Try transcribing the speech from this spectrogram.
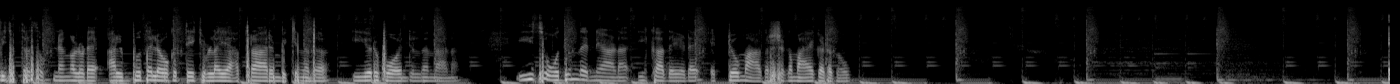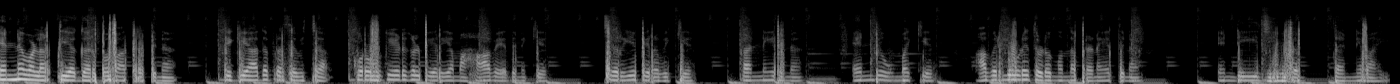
വിചിത്ര സ്വപ്നങ്ങളുടെ അത്ഭുത ലോകത്തേക്കുള്ള യാത്ര ആരംഭിക്കുന്നത് ഈ ഒരു പോയിന്റിൽ നിന്നാണ്. ഈ ചോദ്യം തന്നെയാണ് ഈ കഥയുടെ ഏറ്റവും ആകർഷകമായ ഘടകവും. എന്നെ വളർത്തിയ ഗർഭപാത്രത്തിന് തികയാതെ പ്രസവിച്ച കുറവുകേടുകൾ പേറിയ മഹാവേദനയ്ക്ക് ചെറിയ പിറവിക്ക് കണ്ണീരിന് എന്റെ ഉമ്മയ്ക്ക് അവരിലൂടെ തുടങ്ങുന്ന പ്രണയത്തിന് എന്റെ ഈ ജീവിതം ധന്യമായി.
